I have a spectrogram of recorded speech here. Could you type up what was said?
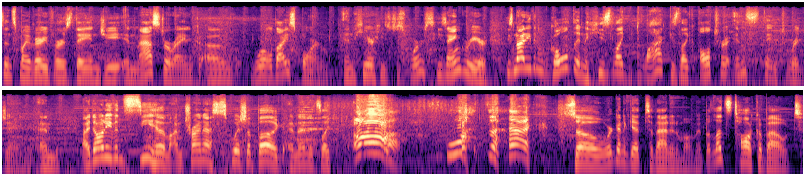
since my very first day in G in Master Rank of World Iceborne. And here he's just worse. He's angrier. He's not even golden. He's like black. He's like Ultra Instinct Rajang and I don't even see him. I'm trying to squish a bug, and then it's like, ah, oh, what the heck? So we're gonna get to that in a moment, but let's talk about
